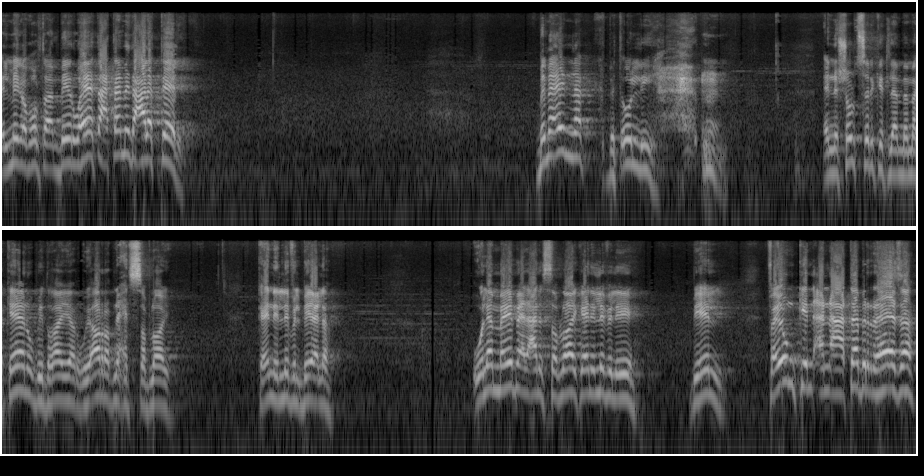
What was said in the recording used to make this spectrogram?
ال mega volt ampere وهي تعتمد على التالي. بما إنك بتقول لي إن ال short circuit لما مكانه بيتغير ويقرب ناحية ال supply كأن ال level بيعلى. ولما يبعد عن ال supply كأن ال level إيه؟ بيقل. فيمكن أن أعتبر هذا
